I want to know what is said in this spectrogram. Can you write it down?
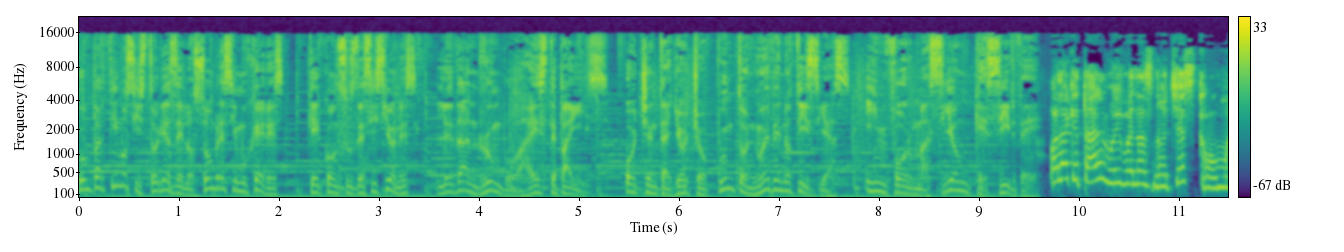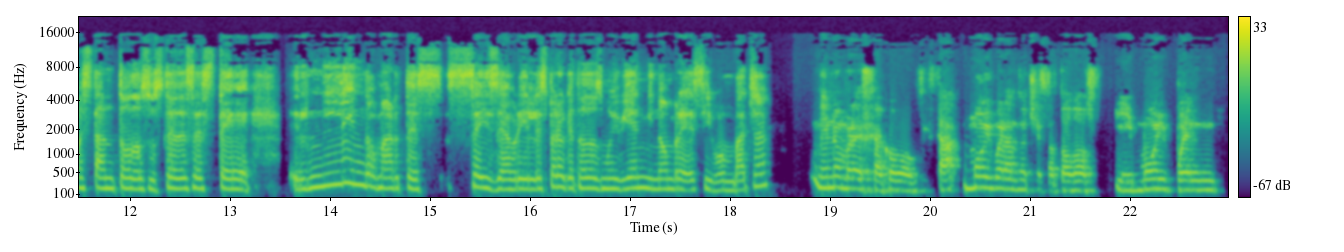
Compartimos historias de los hombres y mujeres que con sus decisiones le dan rumbo a este país. 88.9 Noticias. Información que sirve. Hola, ¿qué tal? Muy buenas noches. ¿Cómo están todos ustedes este lindo martes 6 de abril? Espero que todos muy bien. Mi nombre es Ivonne Bacha. Mi nombre es Jacobo Bautista. Muy buenas noches a todos y muy buen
